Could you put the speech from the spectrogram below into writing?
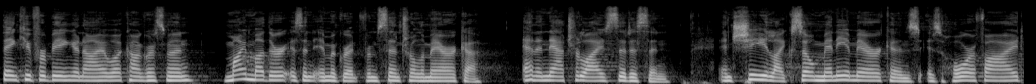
Thank you for being in Iowa, Congressman. My mother is an immigrant from Central America and a naturalized citizen. And she, like so many Americans, is horrified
